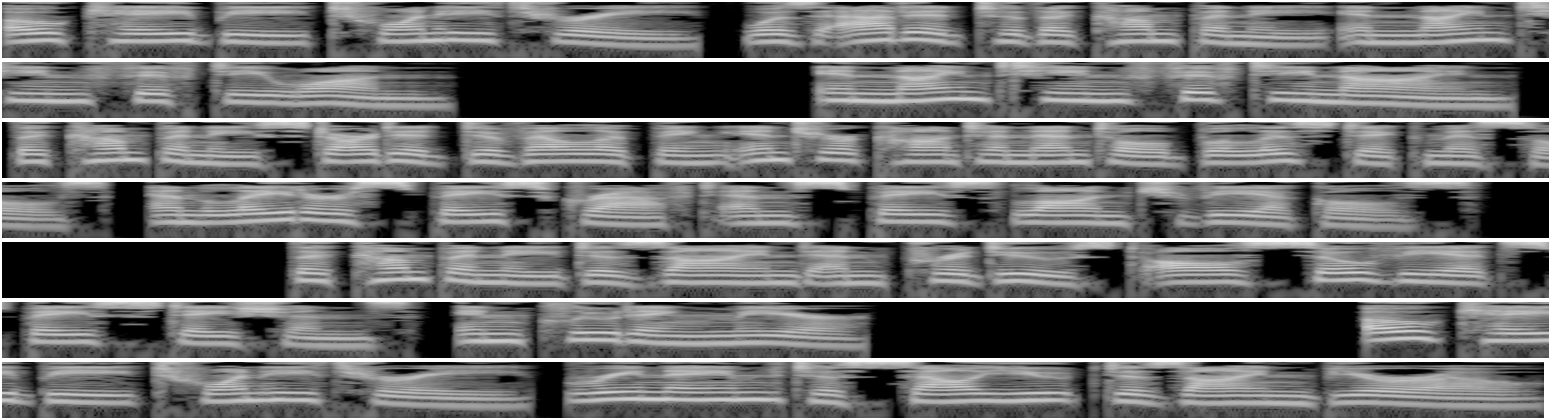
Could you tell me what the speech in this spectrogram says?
OKB-23, was added to the company in 1951. In 1959, the company started developing intercontinental ballistic missiles, and later spacecraft and space launch vehicles. The company designed and produced all Soviet space stations, including Mir. OKB-23, renamed to Salyut Design Bureau,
